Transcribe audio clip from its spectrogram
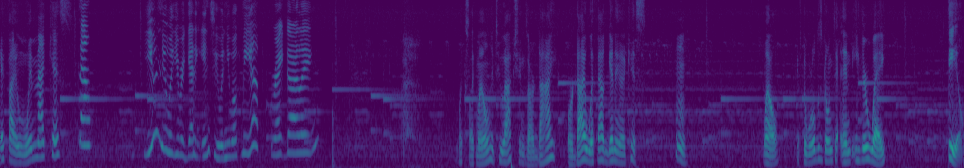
if I win that kiss? No. You knew what you were getting into when you woke me up, right, darling? Looks like my only two options are die or die without getting a kiss. Hmm. Well, if the world is going to end either way, deal.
